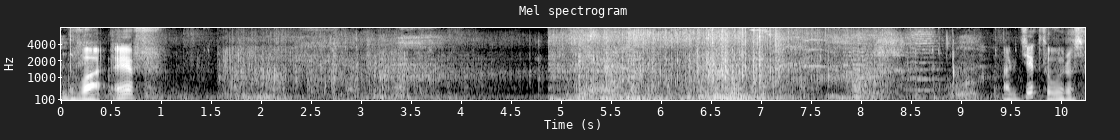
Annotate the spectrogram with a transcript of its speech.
2F. А где кто вырос?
